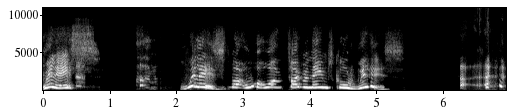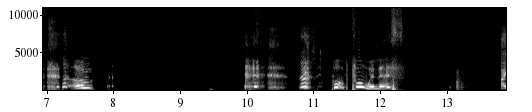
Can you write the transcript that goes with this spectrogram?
Willis. Willis. What, what what type of name's called Willis? um, poor, poor Willis. I,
